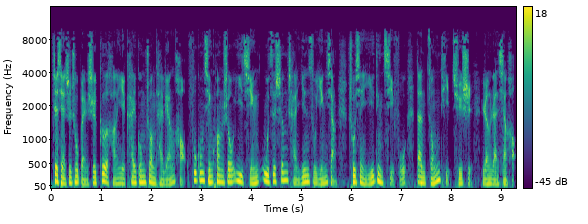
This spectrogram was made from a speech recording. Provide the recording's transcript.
这显示出本市各行业开工状态良好，复工情况受疫情、物资生产因素影响出现一定起伏，但总体趋势仍然向好。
